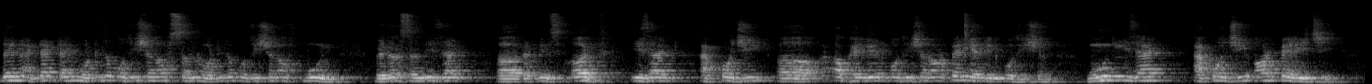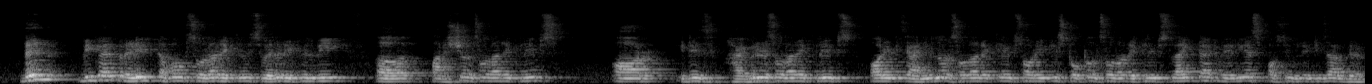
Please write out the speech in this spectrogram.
then at that time what is the position of sun, what is the position of moon, whether sun is at, uh, that means earth is at apogee, uh, aphelion position or perihelion position, moon is at apogee or perigee. Then we can predict about solar eclipse whether it will be a partial solar eclipse or it is hybrid solar eclipse or it is annular solar eclipse or it is total solar eclipse like that various possibilities are there.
